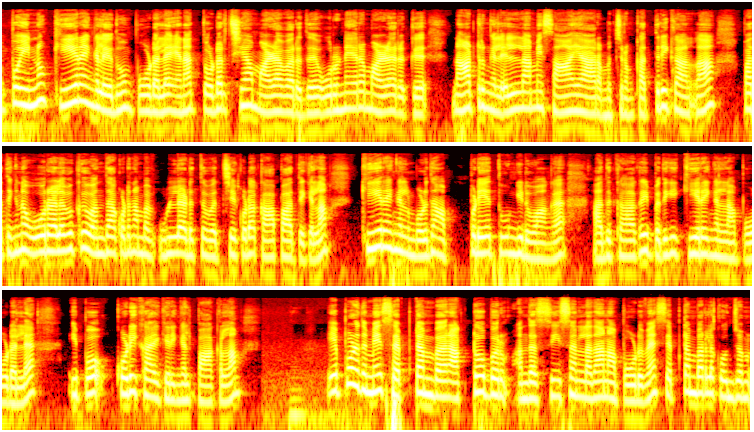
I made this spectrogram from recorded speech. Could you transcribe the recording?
இப்போ இன்னும் கீரைங்கள் எதுவும் போடலை. ஏன்னா தொடர்ச்சியாக மழை வருது. ஒரு நேரம் மழை இருக்குது நாற்றுங்கள் எல்லாமே சாய ஆரம்பிச்சிடும் கத்திரிக்காய்லாம் பார்த்திங்கன்னா ஓரளவுக்கு வந்தால் கூட நம்ம உள்ள எடுத்து வச்சு கூட காப்பாற்றிக்கலாம் கீரைங்கள் பொழுது அப்படியே தூங்கிடுவாங்க. அதுக்காக இப்போதைக்கு கீரைங்கள்லாம் போடலை. இப்போது கொடி காய்கறிகள் பார்க்கலாம். எப்பொழுதுமே செப்டம்பர் அக்டோபர் அந்த சீசனில் தான் நான் போடுவேன். செப்டம்பரில் கொஞ்சம்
